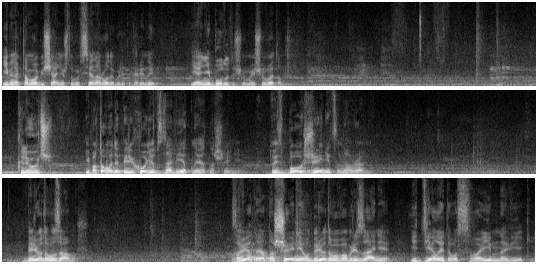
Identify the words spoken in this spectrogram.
Именно к тому обещанию, чтобы все народы были покорены и они будут еще, мы еще в этом. Ключ, и потом это переходит в заветные отношения. То есть Бог женится на Аврааме. Берет его замуж. Заветные отношения, он берет его в обрезание и делает его своим навеки.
